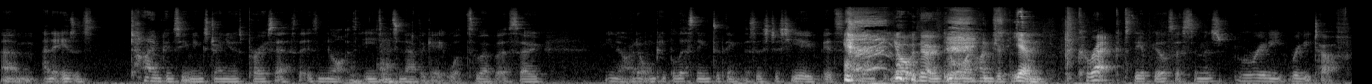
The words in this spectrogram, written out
um, and it is a time consuming strenuous process that is not easy to navigate whatsoever so you know, I don't want people listening to think this is just you. It's you're, no, you're one hundred Yeah. percent correct. The appeal system is really, really tough.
